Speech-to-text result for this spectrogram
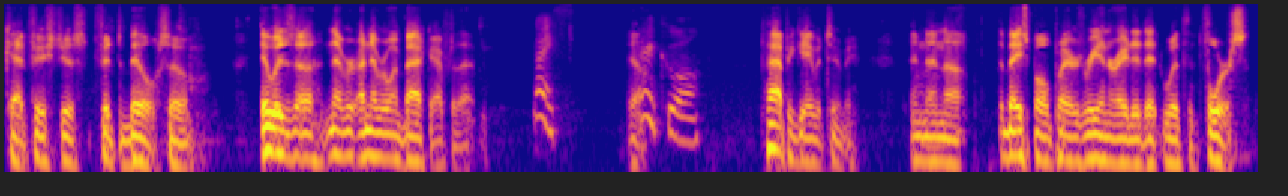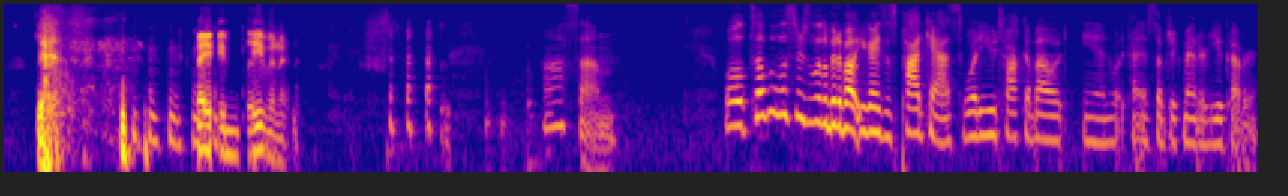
Catfish just fit the bill. So it was uh, never. I never went back after that. Nice. Yeah. Very cool. Pappy gave it to me, and then uh, the baseball players reiterated it with force. Yeah. made me believe in it. awesome. Well, tell the listeners a little bit about you guys' podcast. What do you talk about, and what kind of subject matter do you cover?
